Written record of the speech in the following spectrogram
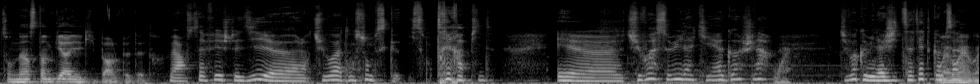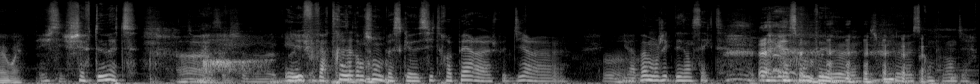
Son instinct de guerrier qui parle peut-être? Mais Alors, tout à fait, je te dis, euh, alors tu vois, attention, parce qu'ils sont très rapides. Et euh, tu vois celui-là qui est à gauche, là? Ouais. Tu vois comme il agite sa tête comme ouais, ça ouais, ouais, ouais. Et lui, c'est le chef de meute. Ah, c'est le chef de meute, Et lui, il faut faire très attention, parce que s'il te repère, euh, je peux te dire, euh, il va pas manger que des insectes. Malgré ce qu'on peut, euh, ce qu'on peut, ce qu'on peut en dire.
